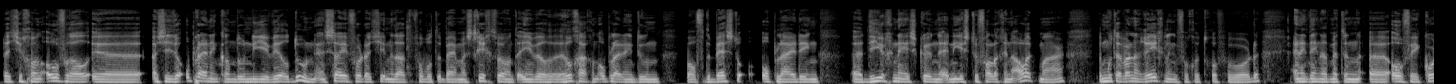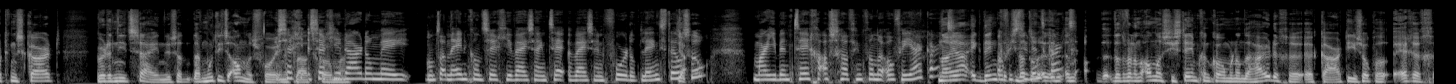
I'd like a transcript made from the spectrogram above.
dat je gewoon overal... eh, als je de opleiding kan doen die je wil doen... en stel je voor dat je inderdaad bijvoorbeeld bij Maastricht woont... en je wil heel graag een opleiding doen... of de beste opleiding eh, diergeneeskunde... en die is toevallig in Alkmaar... dan moet daar wel een regeling voor getroffen worden. En ik denk dat met een eh, OV-kortingskaart wordt het niet zijn. Dus dat, daar moet iets anders voor in de Zeg, plaats zeg je komen. daar dan mee, want aan de ene kant zeg je... wij zijn, wij zijn voor dat leenstelsel, maar je bent tegen afschaffing van de OV-jaarkaart? Nou ja, ik denk dat er, een- dat er wel een ander systeem kan komen dan de huidige kaart. Die is ook wel erg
